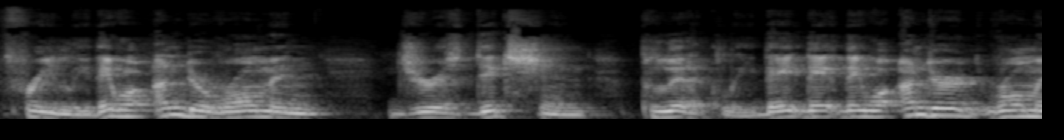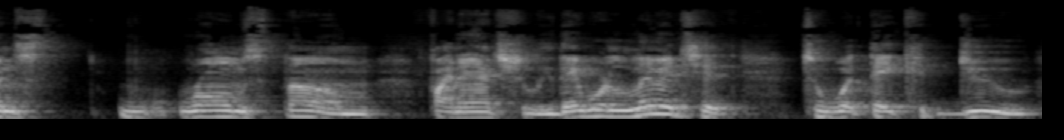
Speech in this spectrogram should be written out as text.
freely. They were under Roman jurisdiction politically. They, they, they were under Roman's, Rome's thumb financially. They were limited to what they could do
